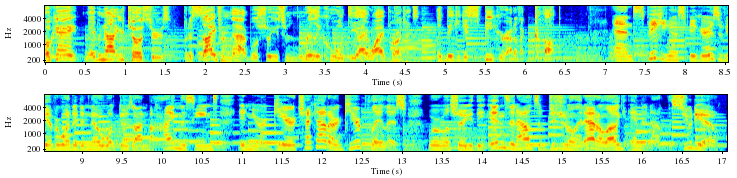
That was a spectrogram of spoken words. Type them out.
Okay, maybe not your toasters, but aside from that, we'll show you some really cool DIY projects, like making a speaker out of a cup. And speaking of speakers, if you ever wanted to know what goes on behind the scenes in your gear, check out our gear playlist, where we'll show you the ins and outs of digital and analog in and out of the studio.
